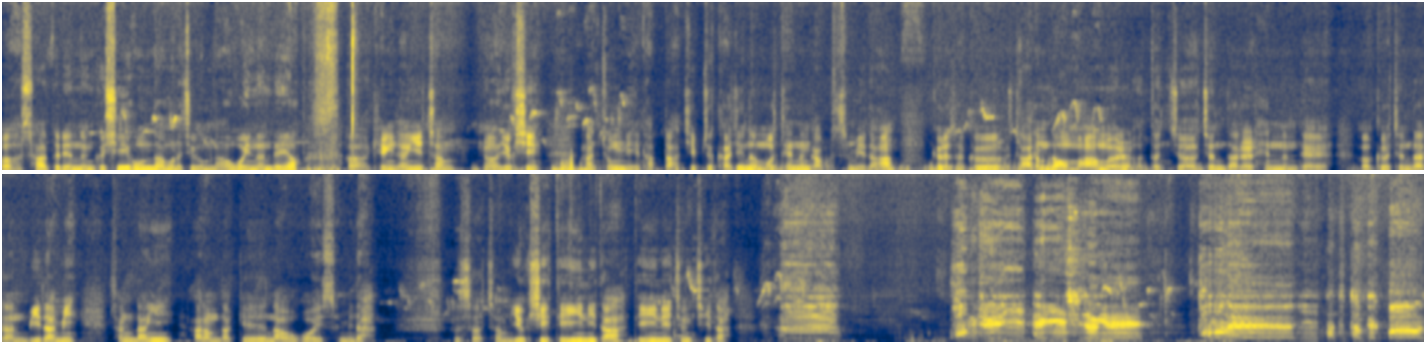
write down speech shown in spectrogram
어, 사드렸는 것이 혼담으로 지금 나오고 있는데요. 어, 굉장히 참 어, 역시 한 총리답다 직접 가지는 못했는가 같습니다. 그래서 그 아름다운 마음을 어떤 저 전달을 했는데 어, 그 전달한 미담이 상당히 아름답게 나오고 있습니다. 그래서 참 역시 대인이다, 대인의 정치다. 광주의 이 대인 시장에 따뜻한 백반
